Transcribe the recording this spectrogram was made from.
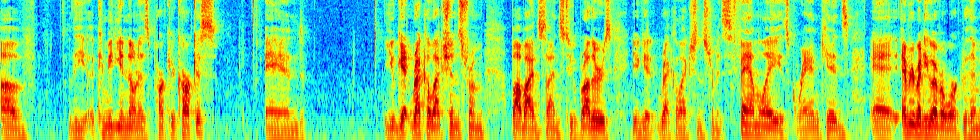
of the comedian known as Parkyakarkus, and you get recollections from Bob Einstein's two brothers. You get recollections from his family, his grandkids, uh, everybody who ever worked with him.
